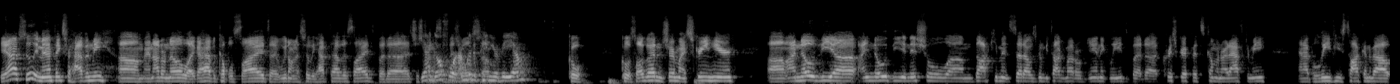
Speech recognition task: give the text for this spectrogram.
Yeah, absolutely, man. Thanks for having me. Um, and I don't know, like I have a couple slides. Uh, we don't necessarily have to have the slides, but uh, it's just Yeah, go for it. I'm gonna so- pin your video. Cool, cool. So I'll go ahead and share my screen here. Um, I know the uh, I know the initial um, document said I was going to be talking about organic leads, but uh, Chris Griffith's coming right after me, and I believe he's talking about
